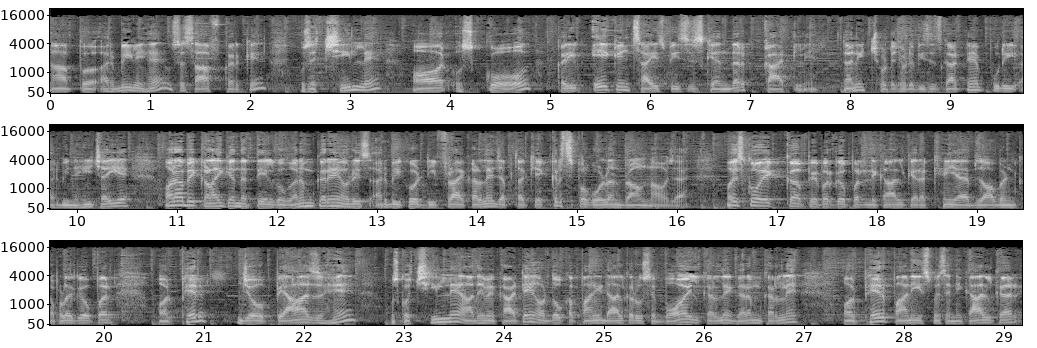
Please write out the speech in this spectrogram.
आप अरबी ले हैं, उसे साफ़ करके उसे छील लें और उसको करीब एक इंच साइज़ पीसेस के अंदर काट लें। यानी छोटे छोटे पीसेस काटने हैं, पूरी अरबी नहीं चाहिए। और अब एक कढ़ाई के अंदर तेल को गर्म करें और इस अरबी को डीप फ्राई कर लें जब तक ये क्रिस्प और गोल्डन ब्राउन ना हो जाए। और इसको एक पेपर के ऊपर निकाल के रखें या एब्जॉर्बेंट कपड़े के ऊपर। और फिर जो प्याज हैं उसको छील लें, आधे में काटें और दो कप पानी डालकर उसे बॉईल कर लें, गर्म कर लें और फिर पानी इसमें से निकाल कर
